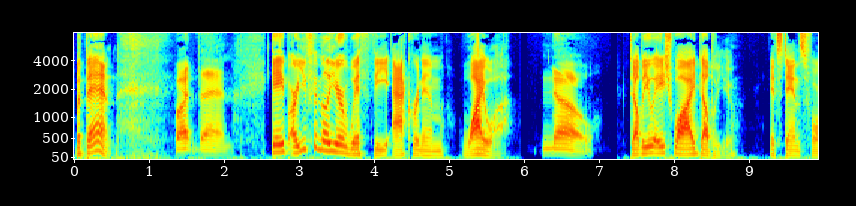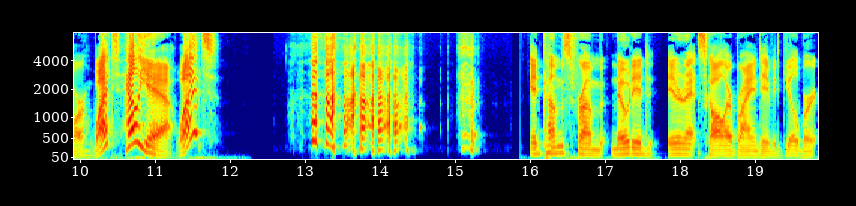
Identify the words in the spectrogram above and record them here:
But then, but then Gabe, are you familiar with the acronym WHYWA? no W H Y W. It stands for what? Hell yeah! What? It comes from noted internet scholar Brian David Gilbert.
